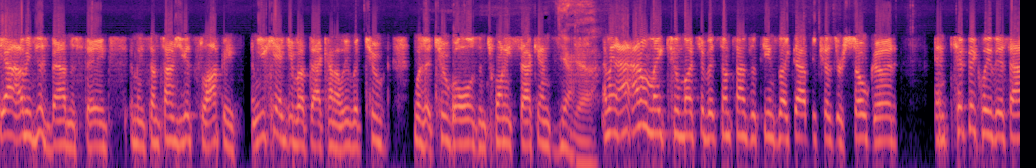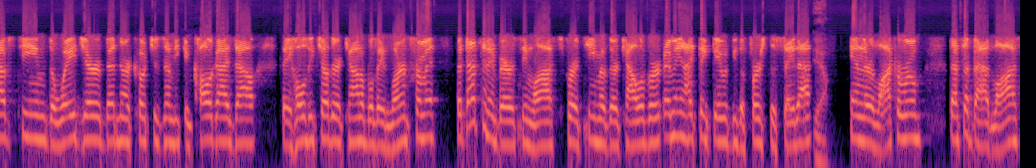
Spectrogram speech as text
Yeah, I mean, just bad mistakes. I mean, sometimes you get sloppy. I mean, you can't give up that kind of lead with two, was it two goals in 20 seconds? Yeah. yeah. I mean, I, I don't make too much of it sometimes with teams like that because they're so good. And typically, this Avs team, the way Jared Bednar coaches them, he can call guys out. They hold each other accountable. They learn from it. But that's an embarrassing loss for a team of their caliber. I mean, I think they would be the first to say that yeah. in their locker room. That's a bad loss.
